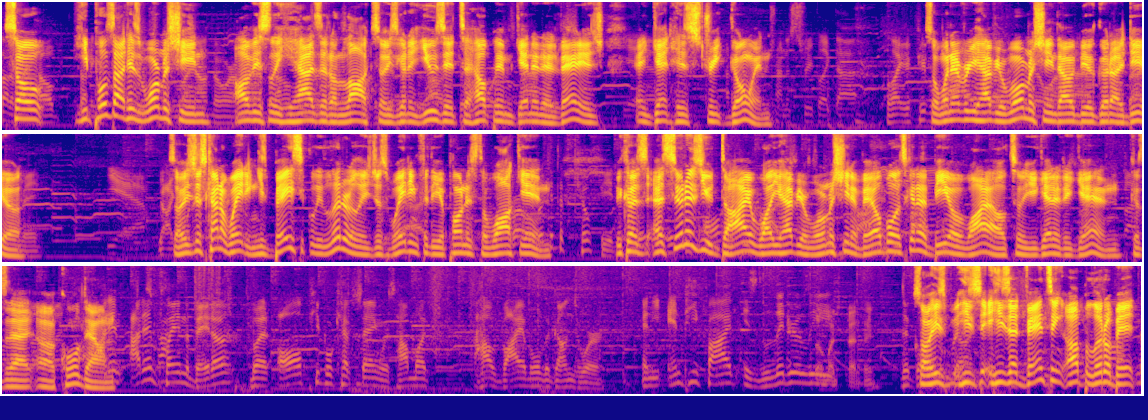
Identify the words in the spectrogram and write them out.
So he pulls out his war machine. Obviously, he has it unlocked, so he's going to use it to help him get an advantage and get his streak going. So whenever you have your war machine, that would be a good idea. So he's just kind of waiting. He's basically literally just waiting for the opponents to walk in. Because as soon as you die while you have your war machine available, it's going to be a while till you get it again because of that uh, cooldown. I didn't, I didn't play in the beta, but all people kept saying was how much, how viable the guns were and the MP5 is literally so he's he's he's advancing up a little bit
